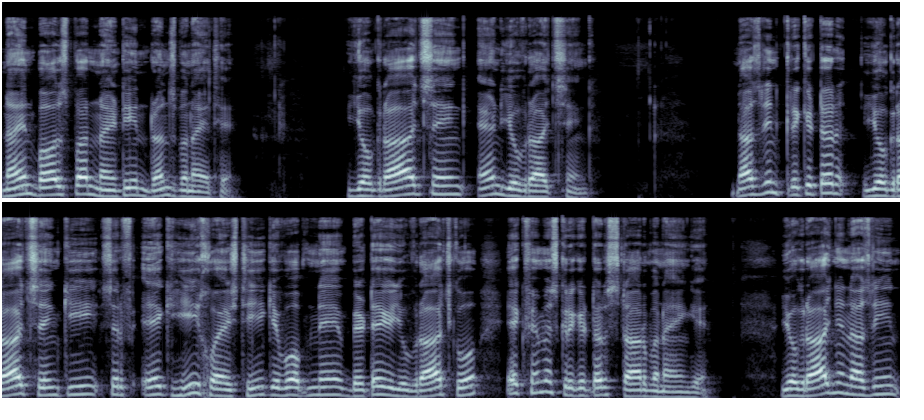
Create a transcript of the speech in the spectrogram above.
नाइन बॉल्स पर नाइनटीन रन्स बनाए थे। योगराज सिंह एंड युवराज सिंह। नाजरीन, क्रिकेटर योगराज सिंह की सिर्फ़ एक ही ख्वाहिश थी कि वो अपने बेटे युवराज को एक फ़ेमस क्रिकेटर स्टार बनाएँगे। योगराज ने नाजरीन,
